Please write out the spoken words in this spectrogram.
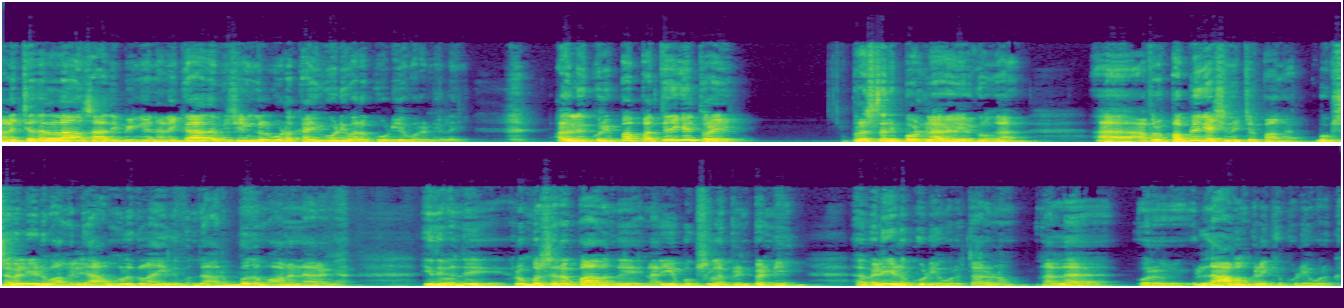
நினைச்சதெல்லாம் சாதிப்பீங்க. நினைக்காத விஷயங்கள் கூட கைகூடி வரக்கூடிய ஒரு நிலை. அதில் குறிப்பாக பத்திரிகைத்துறை ப்ரெஸ் ரிப்போர்ட்டில் இருக்கவங்க அப்புறம் பப்ளிகேஷன் வச்சுருப்பாங்க. புக்ஸு வெளியிடுவாங்க இல்லையா? அவங்களுக்கெல்லாம் இது வந்து அற்புதமான நேரங்க. இது வந்து ரொம்ப சிறப்பாக வந்து நிறைய புக்ஸுகளை பிரிண்ட் பண்ணி வெளியிடக்கூடிய ஒரு தருணம். நல்ல ஒரு லாபம் கிடைக்கக்கூடிய ஒரு க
